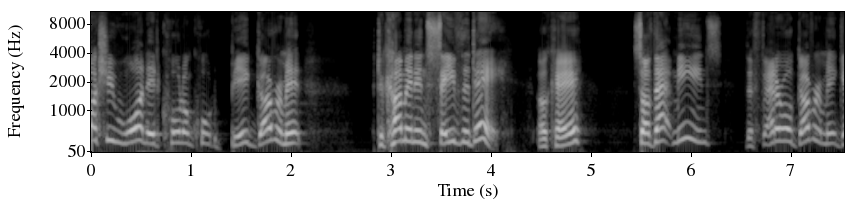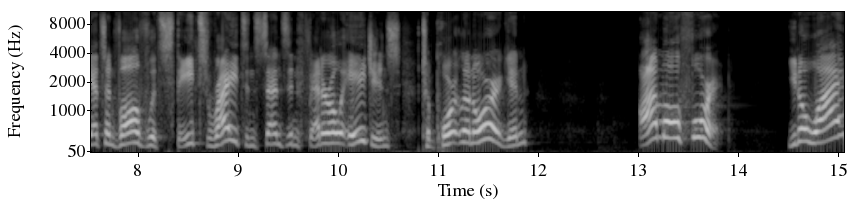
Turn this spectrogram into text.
actually wanted quote unquote big government to come in and save the day. Okay? So if that means the federal government gets involved with states' rights and sends in federal agents to Portland, Oregon, I'm all for it. You know why?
